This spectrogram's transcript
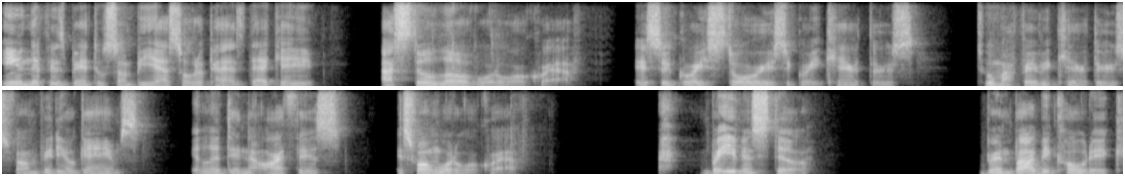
Even if it's been through some BS over the past decade, I still love World of Warcraft. It's a great story. It's a great characters. Two of my favorite characters from video games, Illidan and Arthas, is from World of Warcraft. But even still, when Bobby Kotick,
